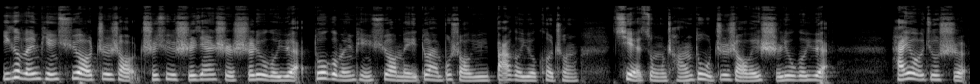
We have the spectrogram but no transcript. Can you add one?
一个文凭需要至少持续时间是十六个月，多个文凭需要每段不少于八个月课程，且总长度至少为十六个月。还有就是，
